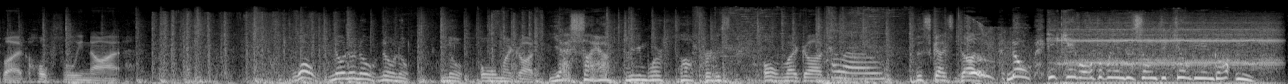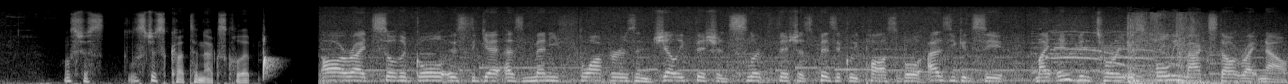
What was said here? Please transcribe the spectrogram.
but hopefully not. Whoa! No, no, no, no, no. No. Oh my god. Yes, I have three more floppers. Oh my god. Hello. This guy's done. No! He came all the way in the zone to kill me and got me! Let's just... Let's just cut to next clip. Alright, so the goal is to get as many floppers and jellyfish and slurpfish as physically possible. As you can see, my inventory is fully maxed out right now.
